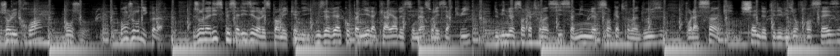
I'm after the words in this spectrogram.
Jean-Luc Roy, bonjour. Bonjour Nicolas. Journaliste spécialisé dans les sports mécaniques, vous avez accompagné la carrière de Senna sur les circuits de 1986 à 1992 pour la 5, chaîne de télévision française,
